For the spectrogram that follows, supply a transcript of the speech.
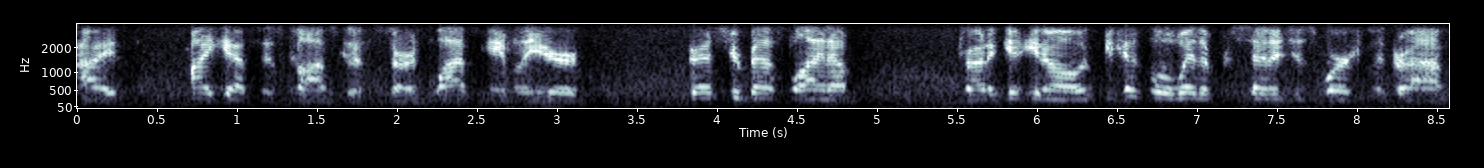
I my guess is Koskinen starts last game of the year. Dress your best lineup. Try to get you know because of the way the percentages work in the draft.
